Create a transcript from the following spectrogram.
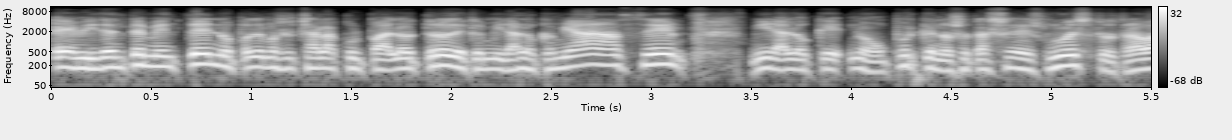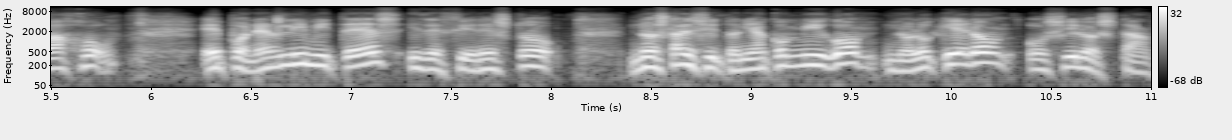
evidentemente no podemos echar la culpa al otro de que mira lo que me hace, mira lo que... No, porque nosotras es nuestro trabajo eh, poner límites y decir esto no está en sintonía conmigo, no lo quiero o sí lo está.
